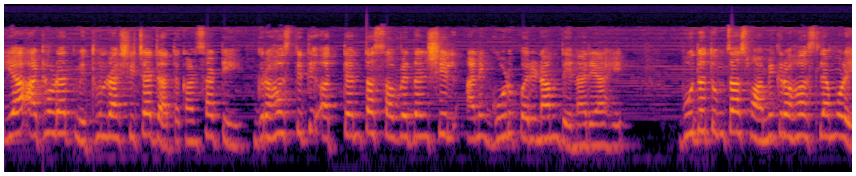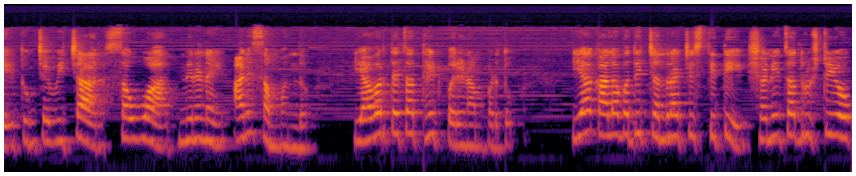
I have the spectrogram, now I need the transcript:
या आठवड्यात मिथुन राशीच्या जातकांसाठी ग्रहस्थिती अत्यंत संवेदनशील आणि गूढ परिणाम देणारे आहे. बुध तुमचा स्वामी ग्रह असल्यामुळे तुमचे विचार संवाद निर्णय आणि संबंध यावर त्याचा थेट परिणाम पडतो. या कालावधीत चंद्राची स्थिती शनीचा दृष्टियोग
